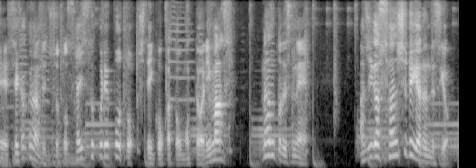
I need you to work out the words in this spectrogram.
えーせっかくなんでちょっと最速レポートしていこうかと思っております。なんとですね、味が3種類あるんですよ。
